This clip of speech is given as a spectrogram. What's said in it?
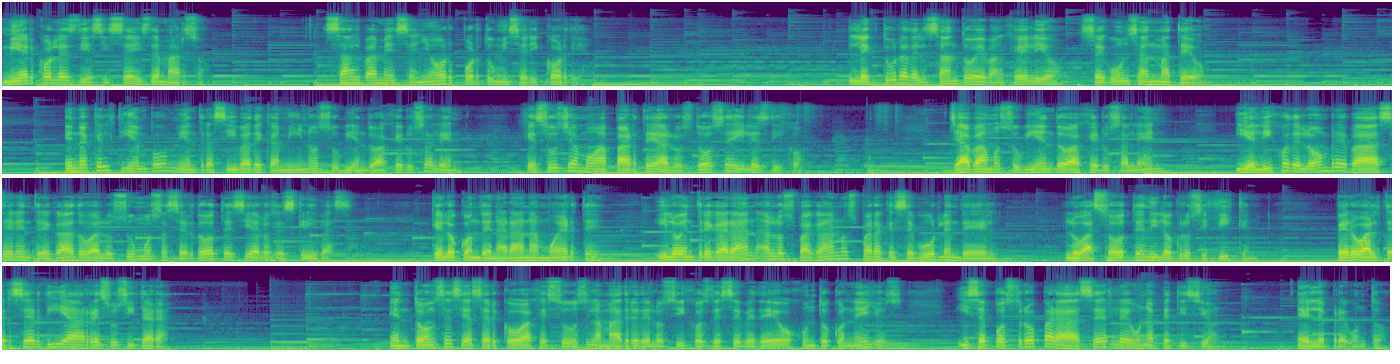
Miércoles 16 de marzo. Sálvame, Señor, por tu misericordia. Lectura del Santo Evangelio según San Mateo. En aquel tiempo, mientras iba de camino subiendo a Jerusalén, Jesús llamó aparte a los doce y les dijo, Ya vamos subiendo a Jerusalén, y el Hijo del Hombre va a ser entregado a los sumos sacerdotes y a los escribas, que lo condenarán a muerte y lo entregarán a los paganos para que se burlen de él, lo azoten y lo crucifiquen, pero al tercer día resucitará. Entonces se acercó a Jesús la madre de los hijos de Zebedeo junto con ellos, y se postró para hacerle una petición. Él le preguntó,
